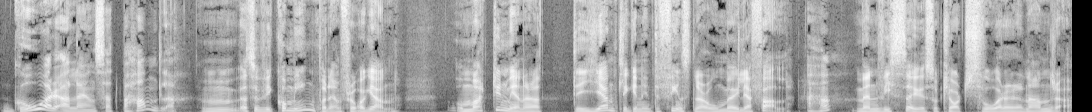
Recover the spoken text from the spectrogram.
Går alla ens att behandla? Mm, alltså vi kom in på den frågan. Och Martin menar att det egentligen inte finns några omöjliga fall. Aha. Men vissa är ju såklart svårare än andra.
